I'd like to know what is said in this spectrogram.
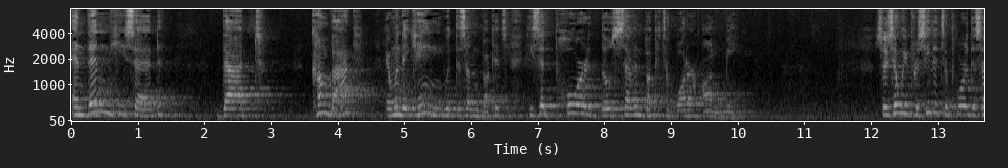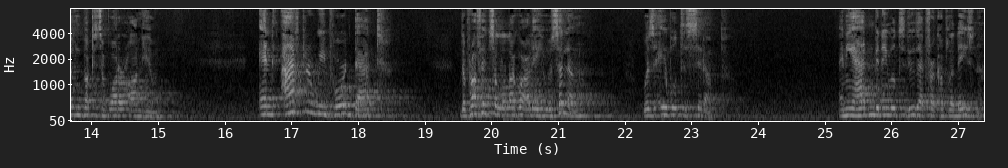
And then he said, that come back, and when they came with the seven buckets, he said, Pour those seven buckets of water on me. So he said, We proceeded to pour the seven buckets of water on him. And after we poured that, the Prophet ﷺ was able to sit up. And he hadn't been able to do that for a couple of days now.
